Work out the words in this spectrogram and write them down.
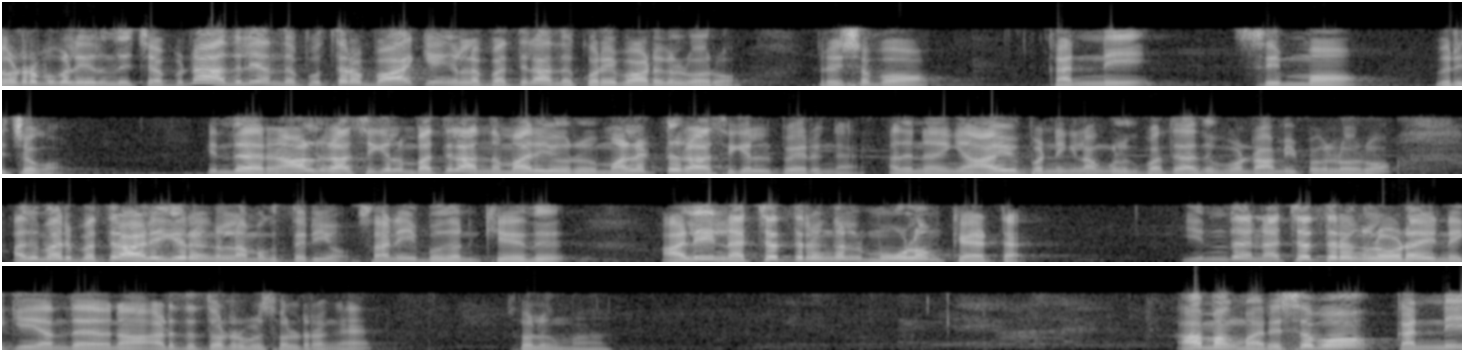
தொடர்புகள் இருந்துச்சு அப்படின்னா அதுலேயும் அந்த புத்திர பாக்கியங்களை பற்றில அந்த குறைபாடுகள் வரும். ரிஷபம் கன்னி சிம்மம் விருச்சகம். இந்த நாலு ராசிகளும் பார்த்தீங்கன்னா அந்த மாதிரி ஒரு மலட்டு ராசிகள் பேருங்க. அது நீங்கள் ஆய்வு பண்ணிங்கன்னா உங்களுக்கு பார்த்தா அது போன்ற அமைப்புகள் வரும். அது மாதிரி பார்த்தீங்கன்னா அழிகிரங்கள் நமக்கு தெரியும். சனி புதன் கேது. அழி நட்சத்திரங்கள் மூலம் கேட்ட. இந்த நட்சத்திரங்களோட இன்னைக்கு அந்த நான் அடுத்த தொடர்பு சொல்கிறேங்க சொல்லுங்கம்மா. ஆமாங்கம்மா ரிஷபம் கன்னி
